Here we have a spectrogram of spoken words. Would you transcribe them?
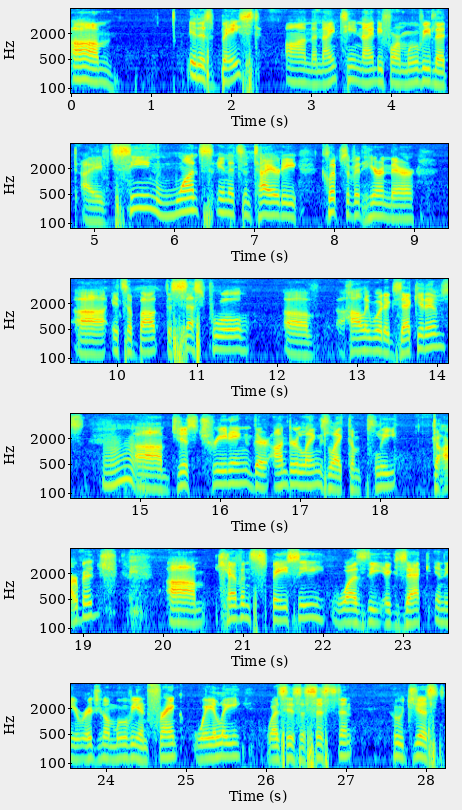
Um, it is based on the 1994 movie that I've seen once in its entirety, clips of it here and there. Uh, it's about the cesspool of Hollywood executives um, just treating their underlings like complete garbage. Um, Kevin Spacey was the exec in the original movie, and Frank Whaley was his assistant, who just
